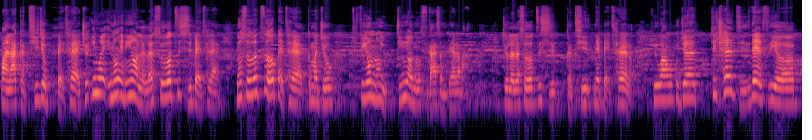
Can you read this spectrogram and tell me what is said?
帮伊拉搿天就办出来。就因为侬一定要辣辣手术之前办出来，侬手术之后办出来，葛末就费用侬已经要侬自家承担了嘛。就辣辣手术之前，搿天拿办出来了，所以讲我感觉的确电视台是一个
